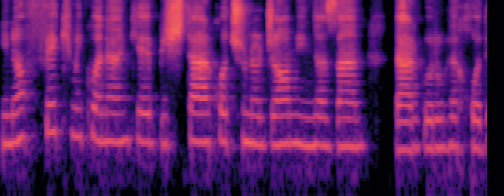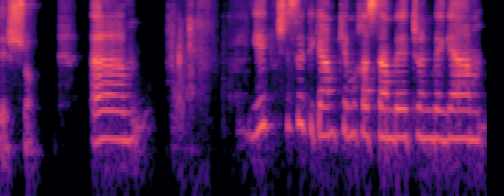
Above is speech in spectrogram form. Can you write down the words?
اینا فکر می‌کنن که بیشتر خودشون رو جا میندازن در گروه خودشون. یک چیز دیگه هم که می‌خواستم بهتون بگم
